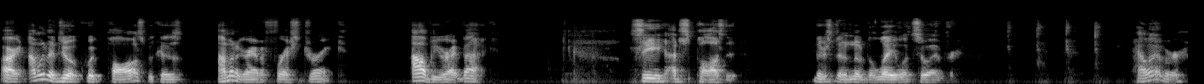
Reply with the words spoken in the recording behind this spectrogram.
All right, I'm going to do a quick pause because I'm going to grab a fresh drink. I'll be right back. See, I just paused it. There's no, no delay whatsoever. However,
